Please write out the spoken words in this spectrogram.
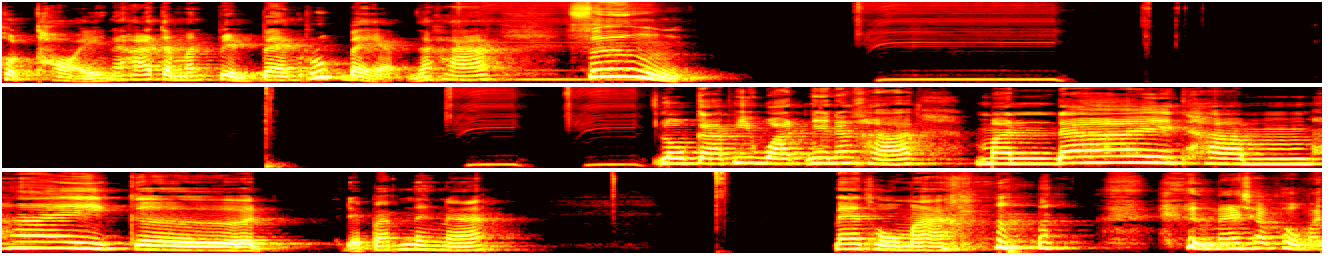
ถดถอยนะคะ แต่มันเปลี่ยนแปลงรูปแบบนะคะ ซึ่ง โลกาภิวัตน์เนี่ยนะคะ มันได้ทำให้เกิด เดี๋ยวแป๊บหนึ่งนะ แม่โทรมาคือแม่ชอบโทรมา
